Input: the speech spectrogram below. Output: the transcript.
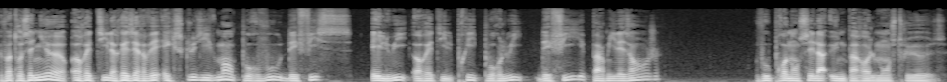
Votre Seigneur aurait-il réservé exclusivement pour vous des fils, et lui aurait-il pris pour lui des filles parmi les anges? vous prononcez là une parole monstrueuse.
